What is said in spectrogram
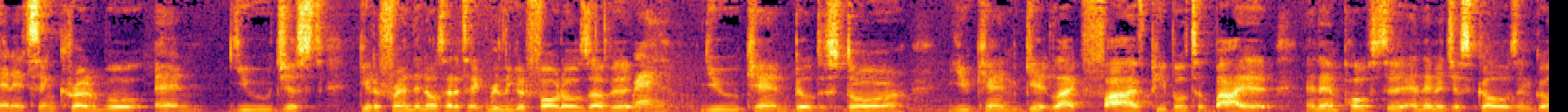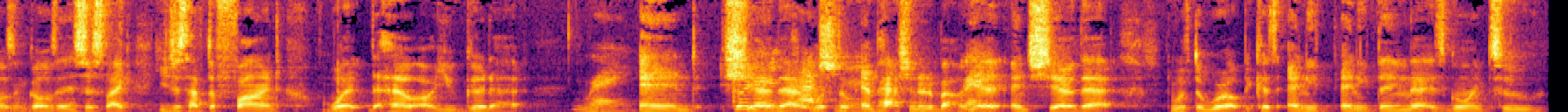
and it's incredible and you just get a friend that knows how to take really good photos of it Right. you can build a store you can get like five people to buy it and then post it and then it just goes and goes and goes and it's just like you just have to find what the hell are you good at Right. and Good share and that with the passionate. and passionate about Right. yeah and share that with the world because any anything that is going to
